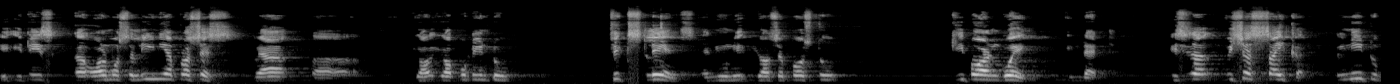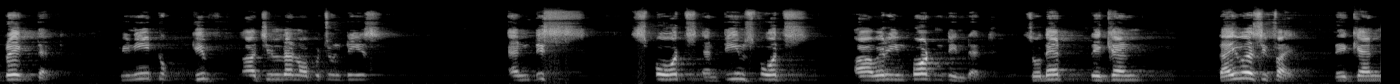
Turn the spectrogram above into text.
it is uh, almost a linear process where uh, you're, you're, put into fixed lanes and you, need, you are supposed to keep on going in that. This is a vicious cycle. We need to break that. We need to give our children opportunities and this sports and team sports are very important in that so that they can diversify, they can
